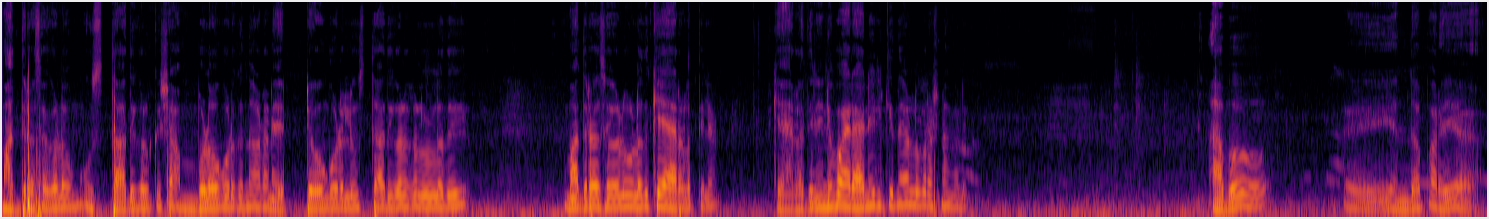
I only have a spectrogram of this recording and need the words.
മദ്രസകളും ഉസ്താദുകൾക്ക് ശമ്പളവും കൊടുക്കുന്ന നാടാണ് ഏറ്റവും കൂടുതൽ ഉസ്താദുകളുള്ളത് മദ്രസകളും ഉള്ളത് കേരളത്തിലാണ്. കേരളത്തിന് ഇനി വരാനിരിക്കുന്നേ ഉള്ളൂ പ്രശ്നങ്ങൾ. അപ്പോൾ എന്താ പറയുക?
